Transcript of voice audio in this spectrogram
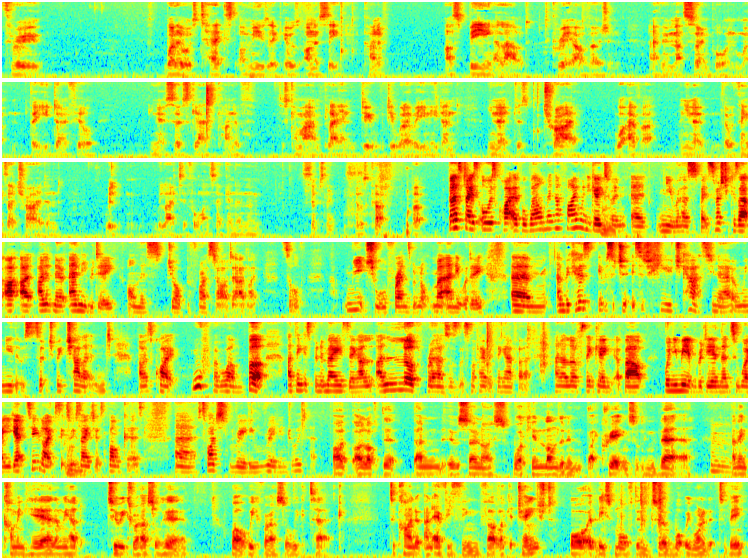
through whether it was text or music it was honestly kind of us being allowed to create our version and I think that's so important when, that you don't feel you know so scared to kind of just come out and play and do do whatever you need and you know just try whatever and you know there were things I tried and we we liked it for one second and then snip snip it was cut but First day is always quite overwhelming, I find, when you go to Hmm. a, a new rehearsal space, especially because I, I, I- I didn't know anybody on this job before I started it. I had like sort of mutual friends, but not met anybody. Um, and because it was such a it's such a huge cast, you know, and we knew that it was such a big challenge, I was quite oof, overwhelmed. But I think it's been amazing. I, I love rehearsals. It's my favourite thing ever, and I love thinking about when you meet everybody and then to where you get to. Like six weeks Hmm. later, it's bonkers. Uh, so I just really, really enjoyed it. I, I loved it, and it was so nice working in London and like creating something there, Hmm. and then coming here. And then we had two weeks rehearsal here, well, a week rehearsal, a week of tech, to kind of and everything felt like it changed, or at least morphed into what we wanted it to be.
